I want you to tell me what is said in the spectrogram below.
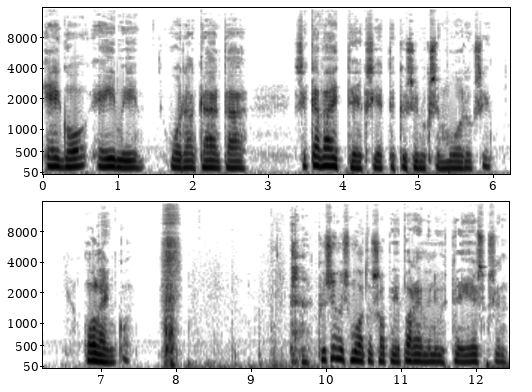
ego eimi voidaan kääntää sekä väitteeksi että kysymyksen muodoksi. Olenko? Kysymysmuoto sopii paremmin yhteen Jeesuksen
